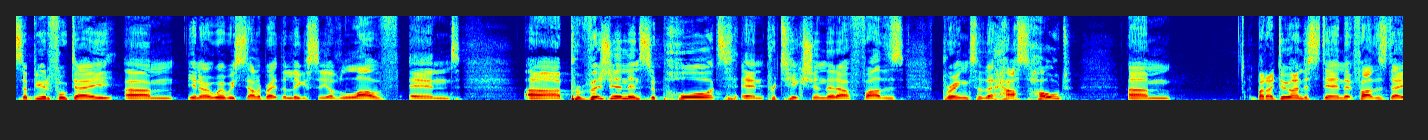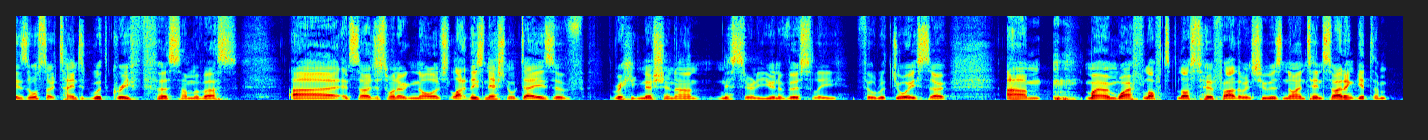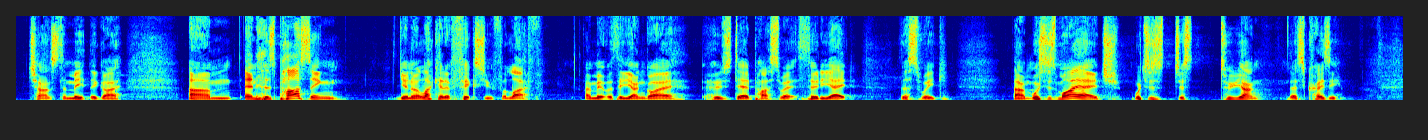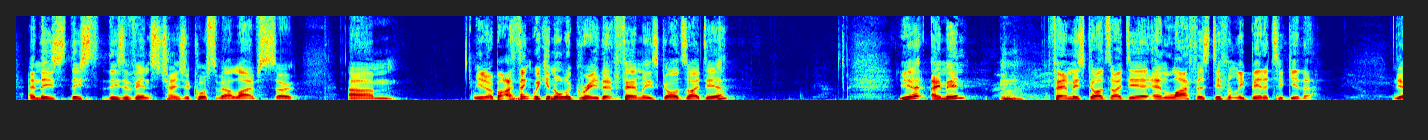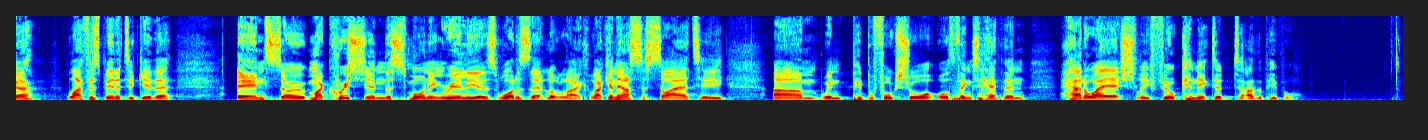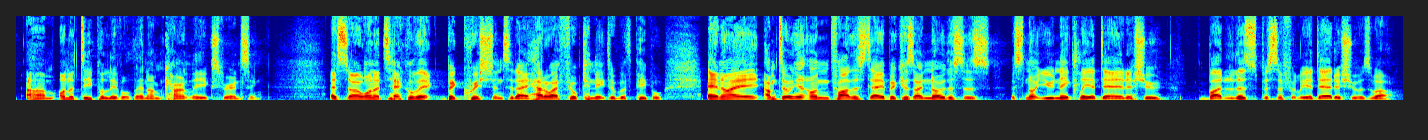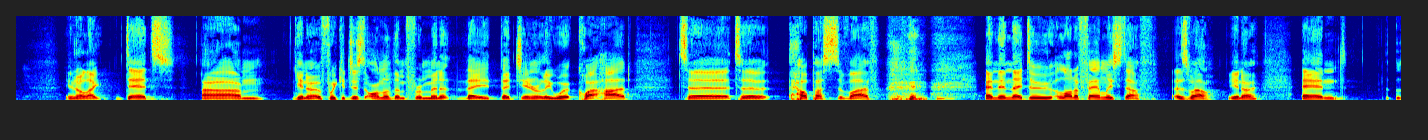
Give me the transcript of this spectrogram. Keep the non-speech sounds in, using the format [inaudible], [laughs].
It's a beautiful day, um, you know, where we celebrate the legacy of love and uh, provision and support and protection that our fathers bring to the household. Um, but I do understand that Father's Day is also tainted with grief for some of us. Uh, and so I just want to acknowledge, like, these national days of recognition aren't necessarily universally filled with joy. So um, [clears throat] my own wife lost, lost her father when she was 19, so I didn't get the chance to meet the guy. Um, and his passing, you know, like it affects you for life. I met with a young guy whose dad passed away at 38 this week, um, which is my age, which is just too young. That's crazy. And these, these, these events change the course of our lives. So, um, you know, but I think we can all agree that family is God's idea. Yeah, amen. [clears throat] family is God's idea, and life is definitely better together. Yeah, life is better together. And so, my question this morning really is what does that look like? Like in our society, um, when people fall short or things happen, how do I actually feel connected to other people um, on a deeper level than I'm currently experiencing? And so I want to tackle that big question today. How do I feel connected with people? And I, I'm doing it on Father's Day because I know this is, it's not uniquely a dad issue, but it is specifically a dad issue as well. You know, like dads, um, you know, if we could just honor them for a minute, they, they generally work quite hard to, to help us survive. [laughs] and then they do a lot of family stuff as well, you know? And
